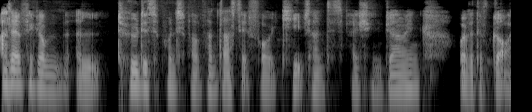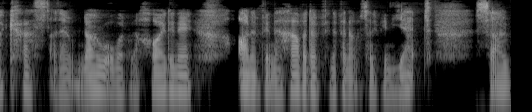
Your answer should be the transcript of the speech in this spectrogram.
I don't think I'm uh, too disappointed about Fantastic Four. It keeps anticipation going. Whether they've got a cast, I don't know, or whether they're hiding it. I don't think they have. I don't think they've announced anything yet. So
